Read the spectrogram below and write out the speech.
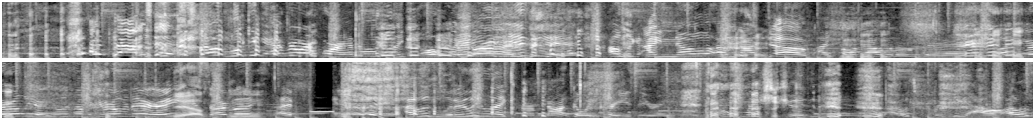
I found it! I was looking everywhere for it and I was like, oh my god. Where is it? I was like, I know I'm not dumb. I saw that one over there. like earlier, you was over, you were over there, right? Yeah. Starbucks. Mm. I f***ing knew it. I was literally like, I'm not going crazy right now. Oh my goodness. I was freaking out. I was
